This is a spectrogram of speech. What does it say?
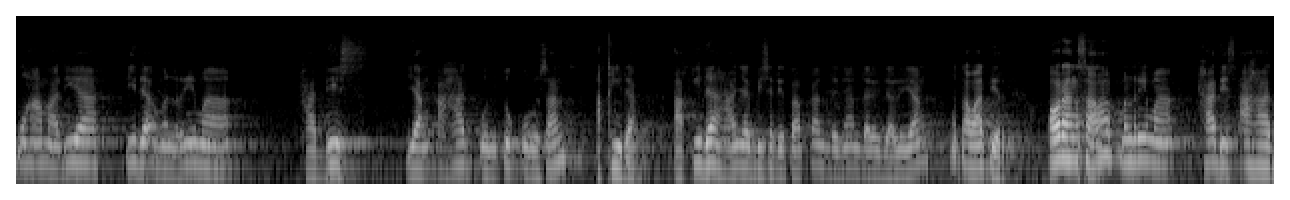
Muhammadiyah tidak menerima hadis yang ahad untuk urusan akidah. Akidah hanya bisa ditetapkan dengan dalil-dalil yang mutawatir. Orang salaf menerima hadis ahad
